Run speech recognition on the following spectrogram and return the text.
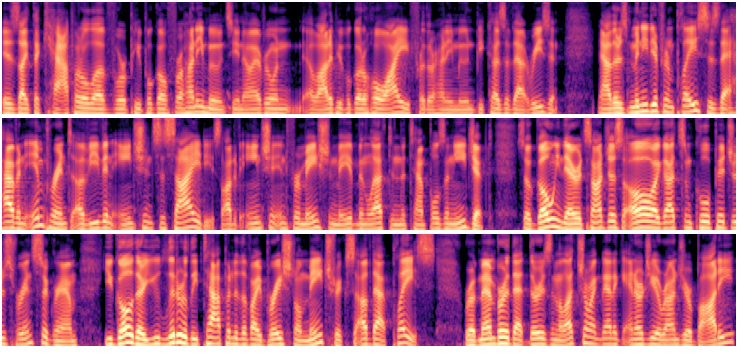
is like the capital of where people go for honeymoons. You know, everyone, a lot of people go to Hawaii for their honeymoon because of that reason. Now, there's many different places that have an imprint of even ancient societies. A lot of ancient information may have been left in the temples in Egypt. So going there, it's not just, oh, I got some cool pictures for Instagram. You go there, you literally tap into the vibrational matrix of that place. Remember that there is an electromagnetic energy around your body,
